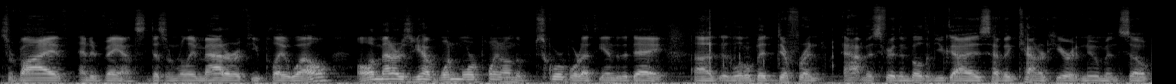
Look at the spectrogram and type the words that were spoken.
Survive and advance. It doesn't really matter if you play well. All it matters is you have one more point on the scoreboard at the end of the day. Uh, a little bit different atmosphere than both of you guys have encountered here at Newman. So,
